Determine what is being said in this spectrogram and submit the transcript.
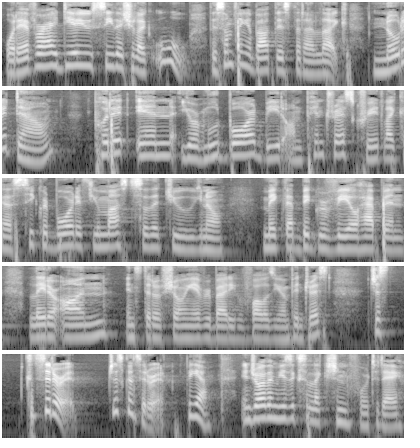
whatever idea you see that you're like, ooh, there's something about this that I like, note it down put it in your mood board, be it on Pinterest, create like a secret board if you must, so that you, you know, make that big reveal happen later on instead of showing everybody who follows you on Pinterest. Just consider it. Just consider it. But yeah, enjoy the music selection for today.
